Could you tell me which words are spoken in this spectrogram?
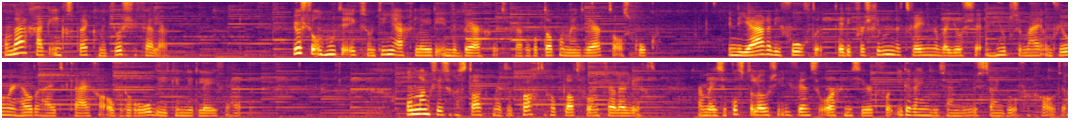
Vandaag ga ik in gesprek met Josje Veller. Josje ontmoette ik zo'n tien jaar geleden in de Berghut, waar ik op dat moment werkte als kok. In de jaren die volgden deed ik verschillende trainingen bij Josje en hielp ze mij om veel meer helderheid te krijgen over de rol die ik in dit leven heb. Onlangs is ze gestart met het prachtige platform Vellerlicht, waarmee ze kosteloze events organiseert voor iedereen die zijn bewustzijn wil vergroten.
